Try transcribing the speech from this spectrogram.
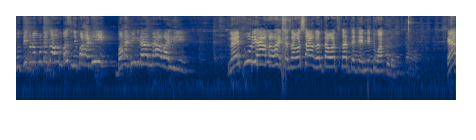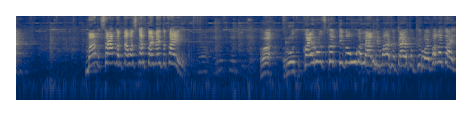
तू तिकडं कुठं जाऊन बसली? भाडी? भाडी लावा ही. लय पुरी आगा व्हायचं जेव्हा सांगल तवाच करते ते नीट वाकडं. मग सांगल तवाच करताय नाही तर काय? रोज. काय रोज करते ग? उगा लागली माझं टाळकं फिरवाय. बघत आहे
